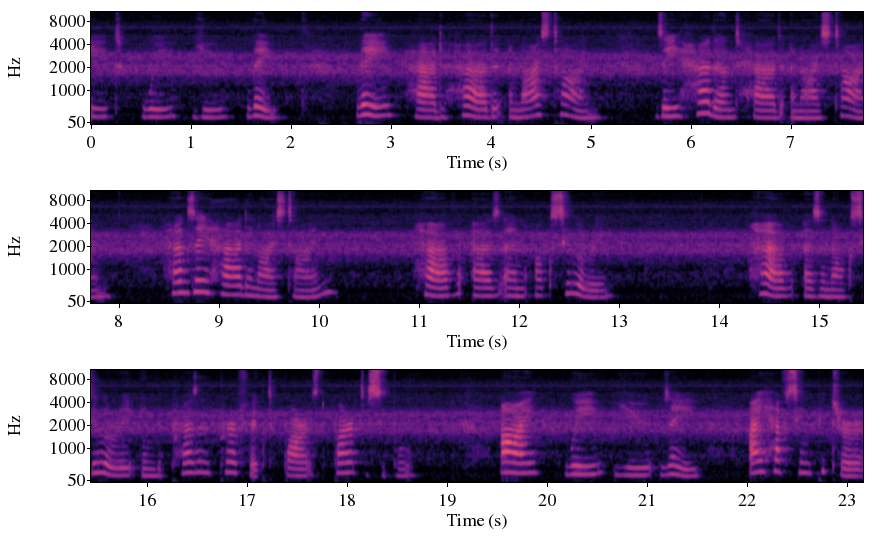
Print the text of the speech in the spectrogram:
it, we, you, they. They had had a nice time. They hadn't had a nice time. Had they had a nice time? Have as an auxiliary. Have as an auxiliary in the present perfect past participle. I, we, you, they. I have seen Peter.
